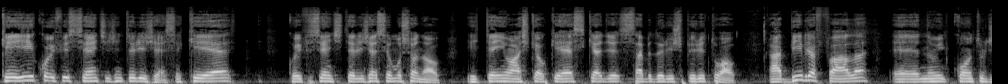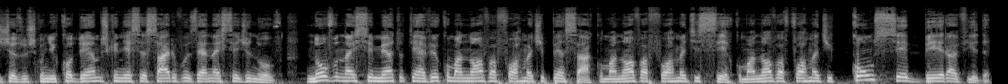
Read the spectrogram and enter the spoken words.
QI, coeficiente de inteligência, que é coeficiente de inteligência emocional. E tem, eu acho que é o QS, que é de sabedoria espiritual. A Bíblia fala, é, no encontro de Jesus com Nicodemos, que necessário vos é nascer de novo. Novo nascimento tem a ver com uma nova forma de pensar, com uma nova forma de ser, com uma nova forma de conceber a vida.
